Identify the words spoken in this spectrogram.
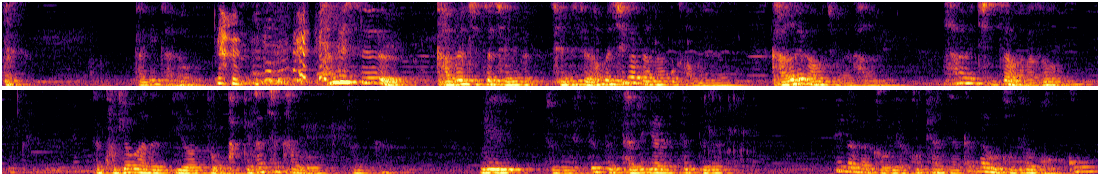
않습니다. 가긴 가요. 할리스 가면 진짜 재밌, 재밌어요. 한번 시간 나면 한번 가보세요. 가을에 가면 좋아요 가을에. 사람이 진짜 많아서 구경하는 이런 또 밖에 산책하고 그러니까 우리 저기 스태프들 달리기 하는 스태프들은 뛰다가 거기서 커피 한 잔 끝나고 거기서 먹고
